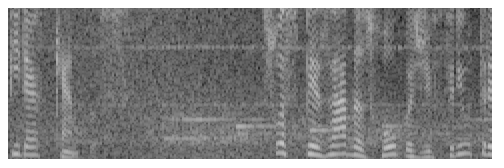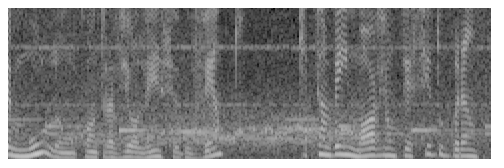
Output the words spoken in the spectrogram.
Peter Campos. Suas pesadas roupas de frio tremulam contra a violência do vento, que também move um tecido branco,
